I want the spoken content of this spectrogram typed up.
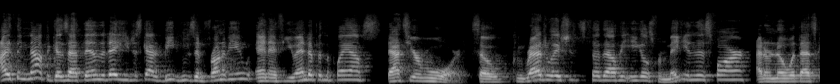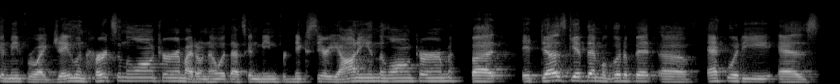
I think not, because at the end of the day, you just got to beat who's in front of you. And if you end up in the playoffs, that's your reward. So congratulations, Philadelphia Eagles, for making this far. I don't know what that's going to mean for like Jalen Hurts in the long term. I don't know what that's going to mean for Nick Sirianni in the long term, but it does give them a little bit of equity as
